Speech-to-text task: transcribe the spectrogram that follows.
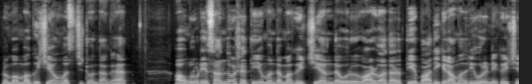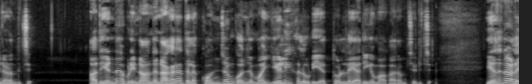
ரொம்ப மகிழ்ச்சியாகவும் வசிச்சுட்டு வந்தாங்க. அவங்களுடைய சந்தோஷத்தையும் அந்த மகிழ்ச்சி அந்த ஒரு வாழ்வாதாரத்தையே பாதிக்கிற மாதிரி ஒரு நிகழ்ச்சி நடந்துச்சு. அது என்ன அப்படின்னா அந்த நகரத்தில் கொஞ்சம் கொஞ்சமாக எலிகளுடைய தொல்லை அதிகமாக ஆரம்பிச்சிடுச்சு. எதனால்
